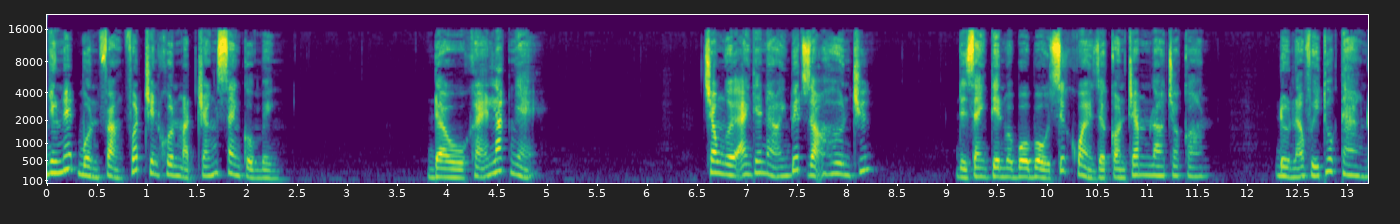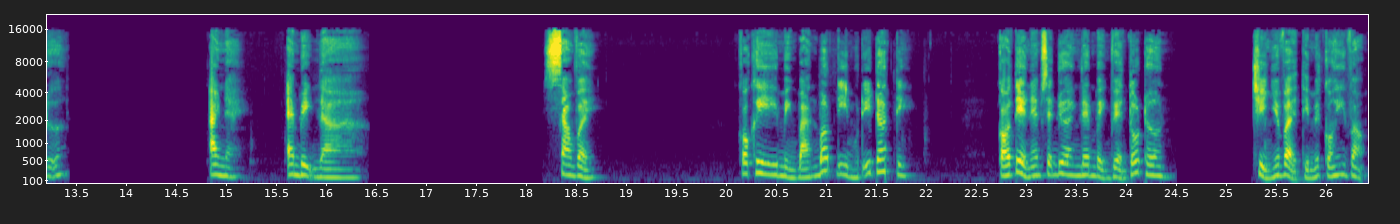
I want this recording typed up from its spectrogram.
nhưng nét buồn phảng phất trên khuôn mặt trắng xanh của mình. Đầu khẽ lắc nhẹ. Trong người anh thế nào anh biết rõ hơn chứ. Để dành tiền mà bồi bổ sức khỏe giờ còn chăm lo cho con. Đừng lãng phí thuốc thang nữa. Anh này, em định là... Sao vậy? Có khi mình bán bớt đi một ít đất đi. Có tiền em sẽ đưa anh lên bệnh viện tốt hơn. Chỉ như vậy thì mới có hy vọng.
